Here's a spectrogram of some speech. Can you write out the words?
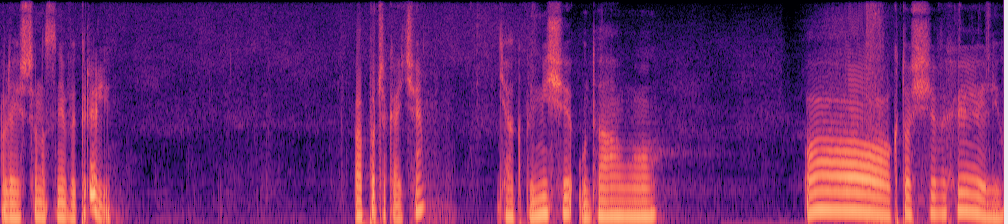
Ale jeszcze nas nie wykryli. A poczekajcie. Jakby mi się udało. O, ktoś się wychylił.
